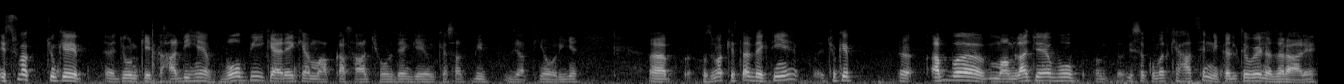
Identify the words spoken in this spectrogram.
इस वक्त चूँकि जो उनके इतिहादी हैं, वो भी कह रहे हैं कि हम आपका साथ छोड़ देंगे, उनके साथ भी ज़्यादतियाँ हो रही हैं। उजमा किस तरह देखती हैं? चूँकि अब मामला जो है वो इस हकूमत के हाथ से निकलते हुए नज़र आ रहे हैं।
